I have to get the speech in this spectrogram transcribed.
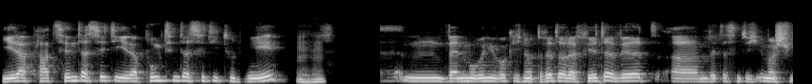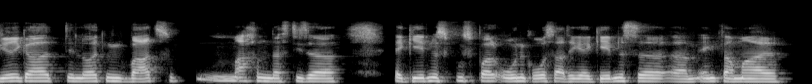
jeder Platz hinter City, jeder Punkt hinter City tut weh. Mhm wenn Mourinho wirklich nur Dritter oder Vierter wird, ähm, wird es natürlich immer schwieriger, den Leuten wahrzumachen, dass dieser Ergebnisfußball ohne großartige Ergebnisse ähm, irgendwann mal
